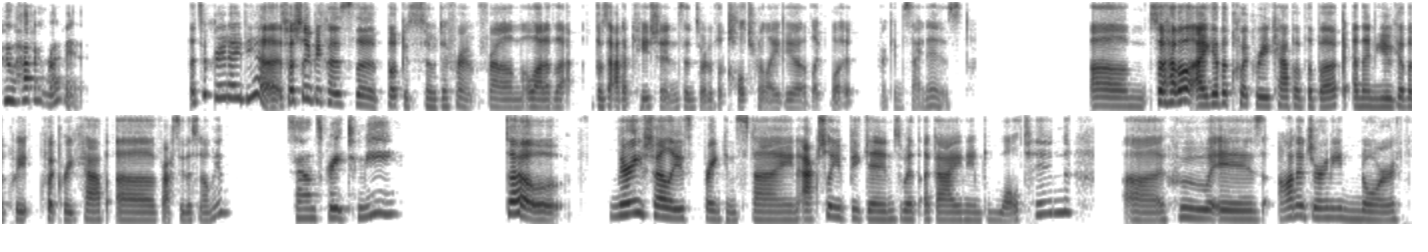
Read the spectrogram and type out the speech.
who haven't read it. That's a great idea, especially because the book is so different from a lot of the those adaptations and sort of the cultural idea of like what Frankenstein is. Um, so how about I give a quick recap of the book and then you give a quick quick recap of Frosty the Snowman? Sounds great to me. So, Mary Shelley's Frankenstein actually begins with a guy named Walton, uh, who is on a journey north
